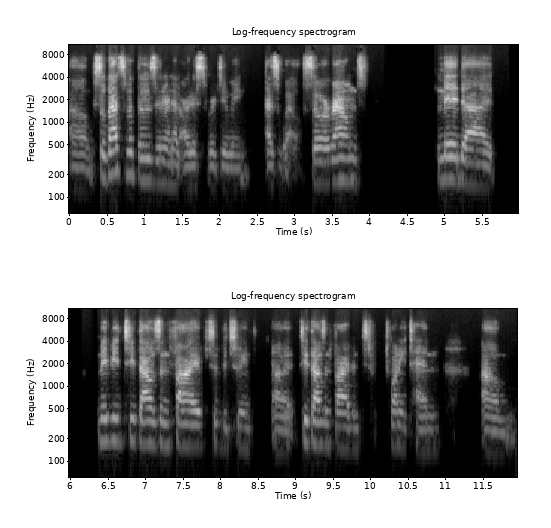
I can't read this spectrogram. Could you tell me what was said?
Um, so that's what those internet artists were doing as well. So around mid uh, maybe 2005 to between uh, 2005 and 2010 um,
